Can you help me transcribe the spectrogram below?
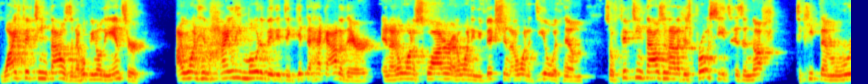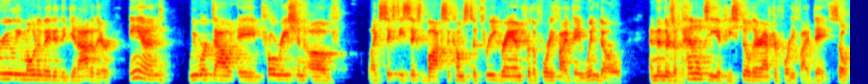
why 15,000? I hope you know the answer. I want him highly motivated to get the heck out of there. And I don't want a squatter. I don't want an eviction. I don't want to deal with him. So 15,000 out of his proceeds is enough to keep them really motivated to get out of there. And we worked out a proration of like 66 bucks. It comes to three grand for the 45 day window. And then there's a penalty if he's still there after 45 days. So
